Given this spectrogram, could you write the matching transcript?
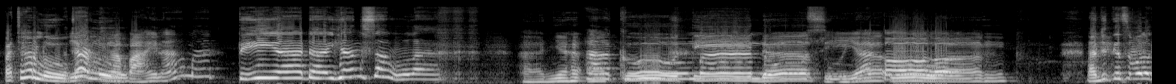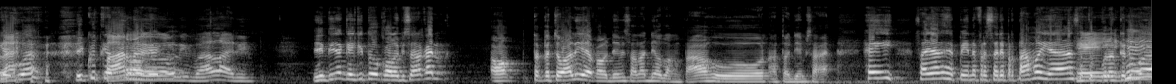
pacar lu. Pacar Ya, lu. Ngapain amat? Tiada yang salah. Hanya aku Aku tidak punya tolong. Lanjut kan semua lu kayak gua. Ikut kan Parah semua kayak gua. nih bala nih. Intinya kayak gitu. Kalau misalkan oh, terkecuali ya kalau dia misalnya dia ulang tahun atau dia misalnya, "Hey, sayang happy anniversary pertama ya, satu Hey, bulan kedua."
